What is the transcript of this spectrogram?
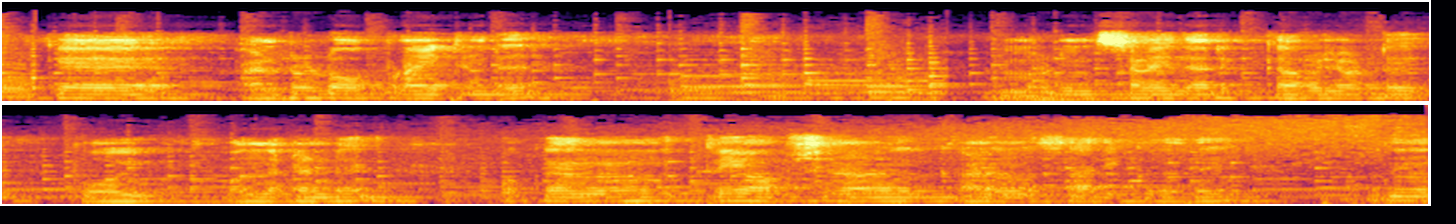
ഓക്കെ ആൻഡ്രോയിഡ് ഓപ്പൺ ആയിട്ടുണ്ട്. നമ്മൾ ഇൻസ്റ്റാൾ ചെയ്ത റിക്കവറിലോട്ട് പോയി വന്നിട്ടുണ്ട്. ഒക്കെ ഇത്രയും ഓപ്ഷനാണ് കാണാൻ സാധിക്കുന്നത്. അപ്പോൾ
